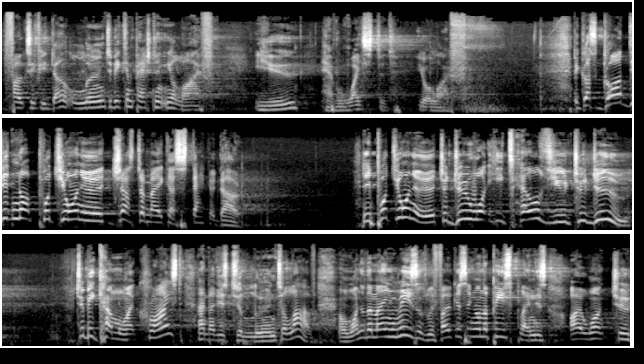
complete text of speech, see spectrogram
Folks, if you don't learn to be compassionate in your life, you have wasted your life. Because God did not put you on earth just to make a stack of dough. He put you on earth to do what He tells you to do. To become like Christ, and that is to learn to love. And one of the main reasons we're focusing on the peace plan is I want to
